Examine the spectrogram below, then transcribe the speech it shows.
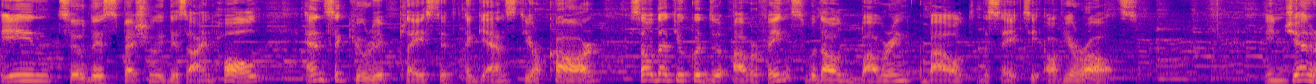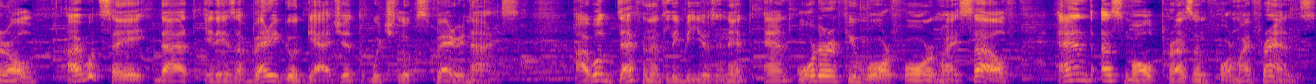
into this specially designed hole and securely placed it against your car so that you could do other things without bothering about the safety of your rods. In general, I would say that it is a very good gadget which looks very nice. I will definitely be using it and order a few more for myself and a small present for my friends.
